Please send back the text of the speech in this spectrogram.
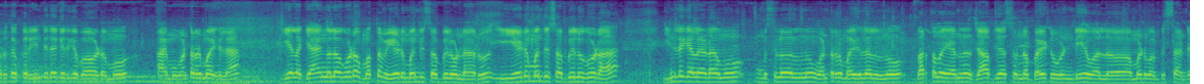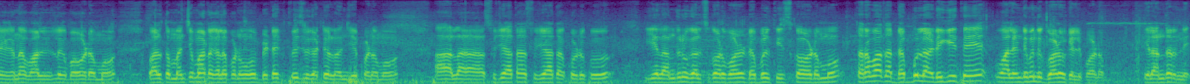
ప్రతి ఒక్కరి ఇంటి దగ్గరికి పోవడము ఆమె ఒంటరి మహిళ. వీళ్ళ గ్యాంగ్లో కూడా మొత్తం ఏడు మంది సభ్యులు ఉన్నారు. ఈ ఏడు మంది సభ్యులు కూడా ఇంట్లోకి వెళ్ళడము ముసలోళ్ళను ఒంటరి మహిళలను భర్తలో ఏదైనా జాబ్ చేస్తుండే బయట ఉండి వాళ్ళు అమౌంట్ పంపిస్తా అంటే కన్నా వాళ్ళ ఇంట్లోకి పోవడము వాళ్ళతో మంచి మాట కలపడము బిడ్డకి ఫీజులు కట్టాలని చెప్పడము అలా సుజాత సుజాత కొడుకు వీళ్ళందరూ కలుసుకోవడం డబ్బులు తీసుకోవడము తర్వాత డబ్బులు అడిగితే వాళ్ళ ఇంటి ముందు గొడవకి వెళ్ళిపోవడం. వీళ్ళందరినీ.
